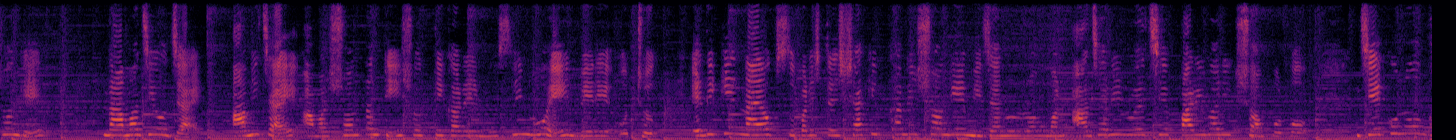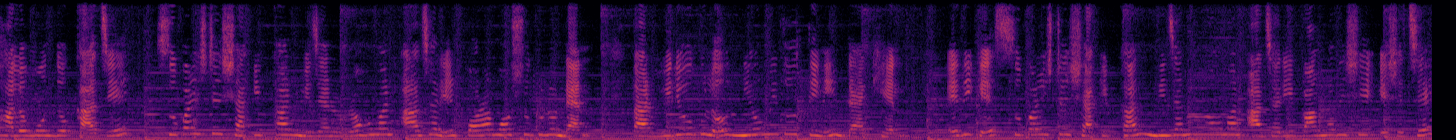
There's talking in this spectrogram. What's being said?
সঙ্গে নামাজেও যায়। আমি চাই আমার সন্তানটি সত্যিকারের মুসলিম হয়ে বেড়ে উঠুক। এদিকে নায়ক সুপারস্টার শাকিব খানের সঙ্গে মিজানুর রহমান আজহারির রয়েছে পারিবারিক সম্পর্ক। যে কোনো ভালো মন্দ কাজে সুপারস্টার শাকিব খান, মিজানুর রহমান আজহারির পরামর্শগুলো নেন। তার ভিডিওগুলো নিয়মিত তিনি দেখেন। এদিকে সুপারস্টার শাকিব খান, মিজানুর রহমান আজহারি বাংলাদেশে এসেছে।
